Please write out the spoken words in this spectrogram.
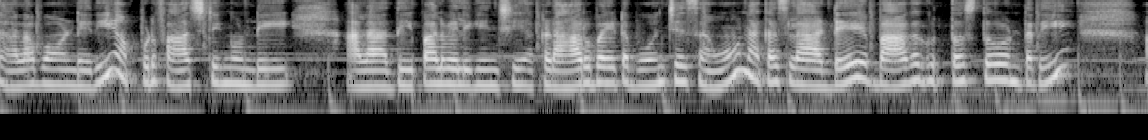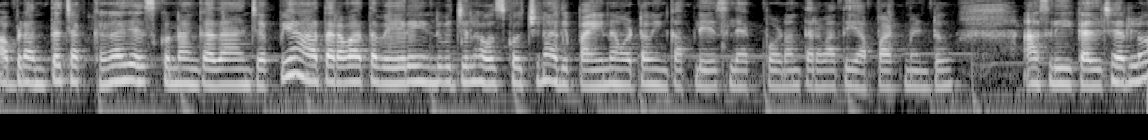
చాలా బాగుండేది. అప్పుడు ఫాస్టింగ్ ఉండి అలా దీపాలు వెలిగించి అక్కడ ఆరు బయట భోంచేసాము. నాకు అసలు ఆ డే బాగా గుర్తొస్తూ ఉంటుంది. అప్పుడు అంతా చక్కగా చేసుకున్నాం కదా అని చెప్పి ఆ తర్వాత వేరే ఇండివిజువల్ హౌస్కి వచ్చిన అది పైన అవ్వటం ఇంకా ప్లేస్ లేకపోవడం తర్వాత ఈ అపార్ట్మెంటు అసలు ఈ కల్చర్లో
